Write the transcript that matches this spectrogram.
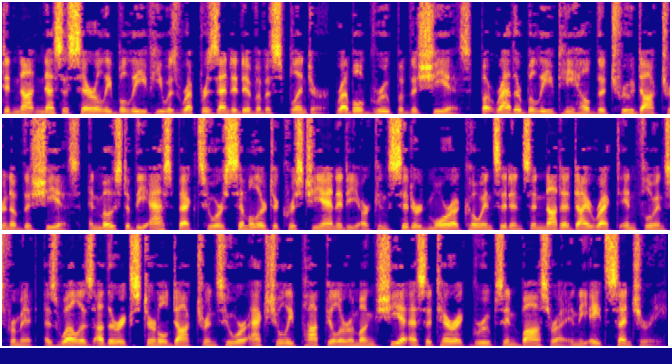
did not necessarily believe he was representative of a splinter, rebel group of the Shias, but rather believed he held the true doctrine of the Shias, and most of the aspects who are similar to Christianity are considered more a coincidence and not a direct influence from it, as well as other external doctrines who were actually popular among Shia esoteric groups in Basra in the 8th century.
